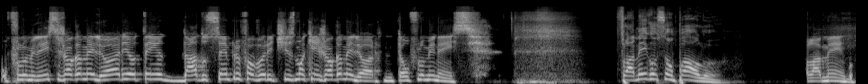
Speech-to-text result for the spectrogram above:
O Fluminense joga melhor e eu tenho dado sempre o favoritismo a quem joga melhor. Então, Fluminense. Flamengo ou São Paulo? Flamengo.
